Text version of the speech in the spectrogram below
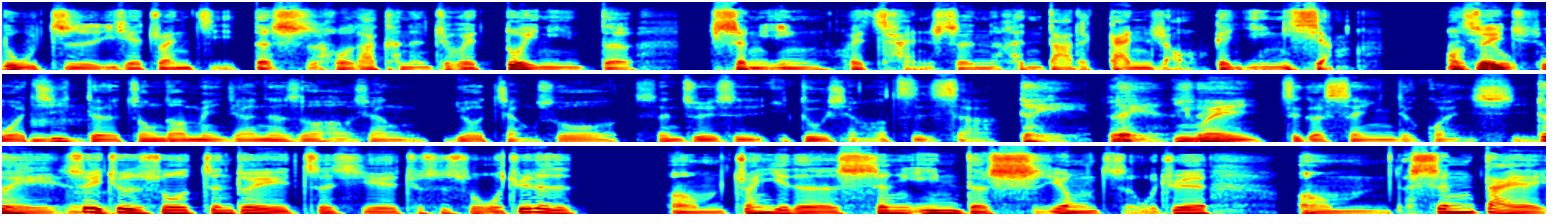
录制一些专辑的时候，它可能就会对你的声音会产生很大的干扰跟影响。哦所以我记得中岛美嘉那时候好像有讲说，甚至是一度想要自杀。对对，因为这个声音的关系。对，所以就是说，针对这些，就是说，我觉得，嗯，专业的声音的使用者，我觉得，嗯，声带。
